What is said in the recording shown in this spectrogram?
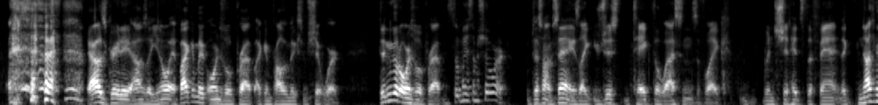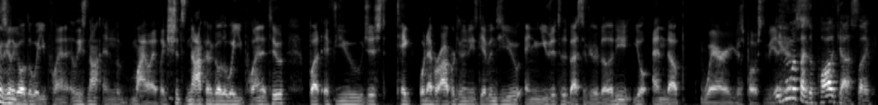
that was grade eight. I was like, you know what? If I can make Orangeville Prep, I can probably make some shit work. Didn't go to Orangeville Prep. And still made some shit work. That's what I'm saying. Is like you just take the lessons of like when shit hits the fan. Like nothing's gonna go the way you plan it. At least not in the, my life. Like shit's not gonna go the way you plan it to. But if you just take whatever opportunity is given to you and use it to the best of your ability, you'll end up where you're supposed to be. I Even with guess. like the podcast, like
